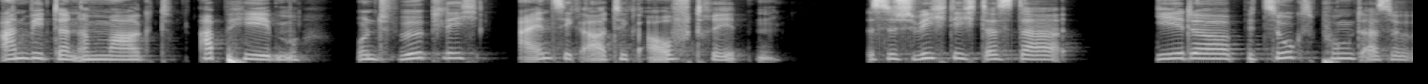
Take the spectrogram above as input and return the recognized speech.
Anbietern am Markt abheben und wirklich einzigartig auftreten. Es ist wichtig, dass da jeder Bezugspunkt, also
